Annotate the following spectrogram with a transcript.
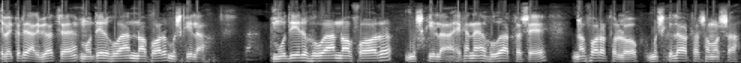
এই বাক্যটি আরবি হচ্ছে, মুদির হুয়া নফর মুশকিলা। মুদির হুয়া নফর মুশকিলা। এখানে হুয়া অর্থ সে, নফর অর্থ লোক, মুশকিলা অর্থ সমস্যা।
